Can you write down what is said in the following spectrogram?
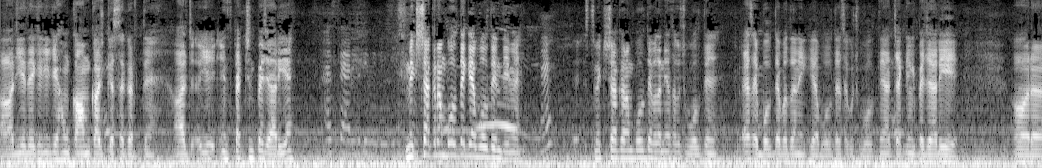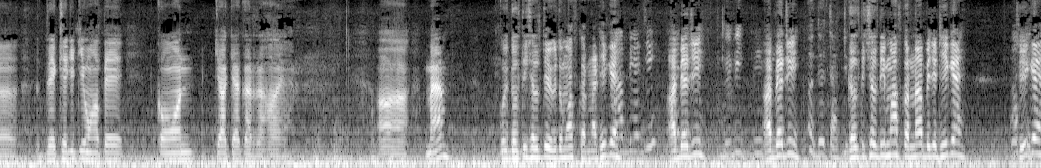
आज ये देखेगी कि हम काम काज कैसे करते हैं। आज ये इंस्पेक्शन पे जा रही है। समीक्षा क्रम बोलते क्या बोलते हिंदी में? समीक्षा क्रम बोलते पता नहीं ऐसा कुछ बोलते हैं। ऐसे बोलते पता नहीं क्या बोलते ऐसा कुछ बोलते हैं। चेकिंग पे जा रही है और देखेगी कि वहाँ पे कौन क्या क्या कर रहा है। मैम कोई गलती चलती होगी तो माफ़ करना ठीक है? आबिया जी। आबिया जी? गलती चलती माफ़ करना आबिया जी ठीक है? ठीक है?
